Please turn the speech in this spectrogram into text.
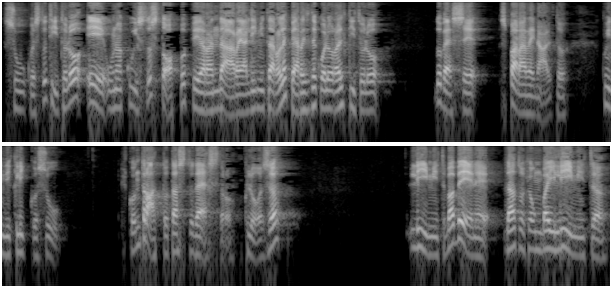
su questo titolo e un acquisto stop per andare a limitare le perdite qualora il titolo dovesse sparare in alto. Quindi clicco su il contratto, tasto destro, close, limit, va bene, dato che è un buy limit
